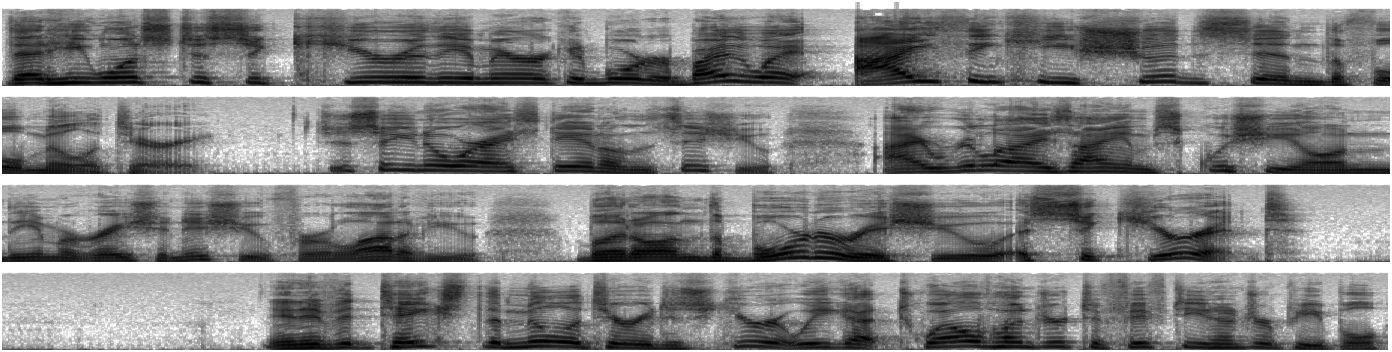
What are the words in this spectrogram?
that he wants to secure the American border. By the way, I think he should send the full military. Just so you know where I stand on this issue. I realize I am squishy on the immigration issue for a lot of you, but on the border issue, secure it. And if it takes the military to secure it, we got 1,200 to 1,500 people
